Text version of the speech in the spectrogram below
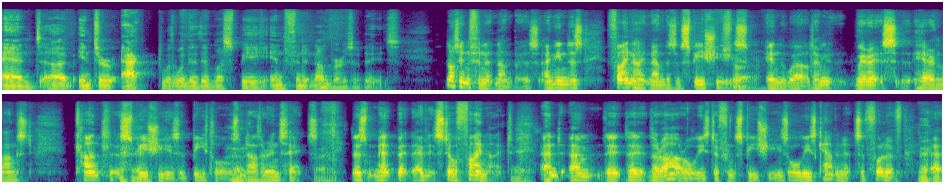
and uh, interact with whether there must be infinite numbers of these. Not infinite numbers. I mean, there's finite numbers of species sure. in the world. I mean, we're here amongst countless species of beetles and other insects. Right. There's, but it's still finite. Yes. And um, the, the, there are all these different species. All these cabinets are full of, uh,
